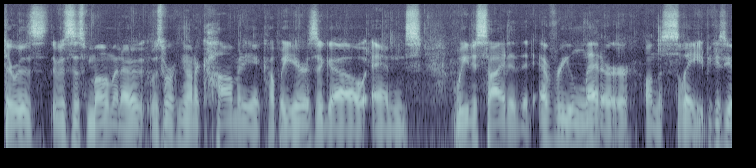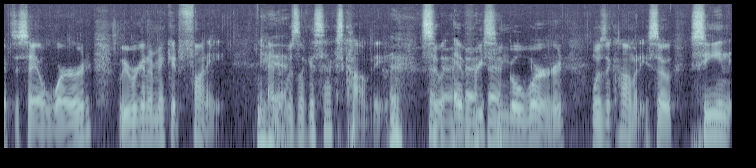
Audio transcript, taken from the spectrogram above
There was there was this moment I was working on a comedy a couple years ago, and we decided that every letter on the slate, because you have to say a word, we were going to make it funny. And it was like a sex comedy. So every single word was a comedy. So scene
